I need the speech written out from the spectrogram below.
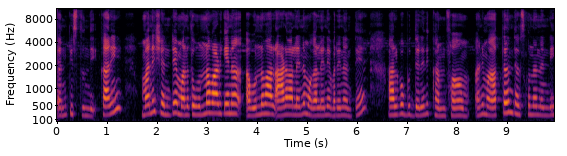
అనిపిస్తుంది? కానీ మనిషి అంటే మనతో ఉన్నవాడికైనా ఉన్న వాళ్ళ ఆడవాళ్ళైనా మగవాళ్ళైనా ఎవరైనా అంతే అల్పబుద్ధి అనేది కన్ఫామ్ అని మాత్రం తెలుసుకున్నానండి.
